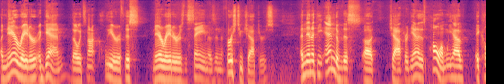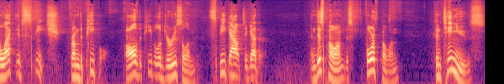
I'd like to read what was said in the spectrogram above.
A narrator, again, though it's not clear if this narrator is the same as in the first two chapters. And then at the end of this uh, chapter, at the end of this poem, we have a collective speech from the people. All the people of Jerusalem speak out together. And this poem, this fourth poem, continues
